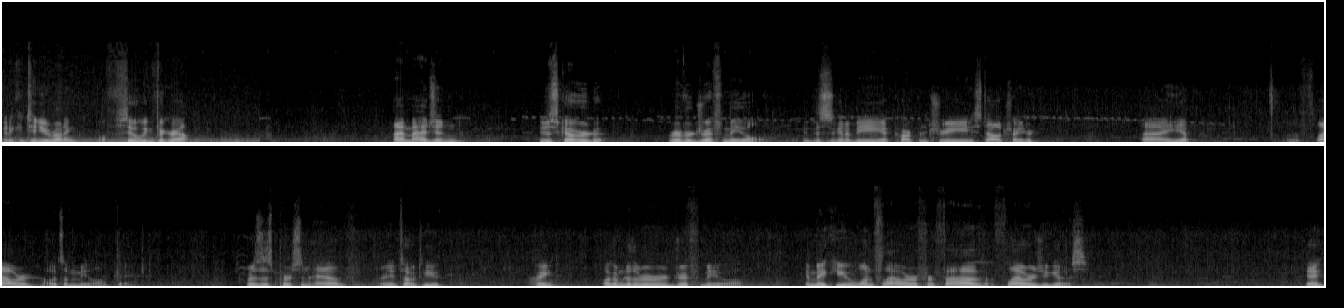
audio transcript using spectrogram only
gonna continue running. We'll see what we can figure out. I imagine you discovered Riverdrift Mill. I think this is gonna be a carpentry style trader. Uh, yep. A flower. Oh, it's a meal. Okay. What does this person have? I need to talk to you. Great. Welcome to the Riverdrift Mill. Can make you one flower for five flowers you give us. Okay,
